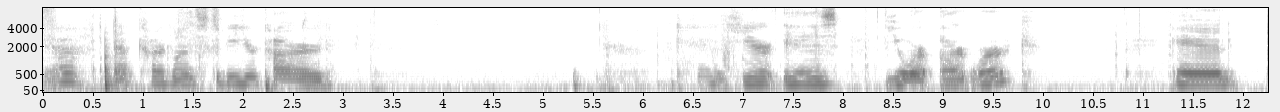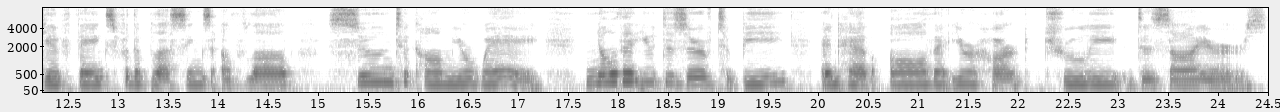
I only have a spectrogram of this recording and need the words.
Yeah, that card wants to be your card. Okay, here is your artwork. And give thanks for the blessings of love soon to come your way. Know that you deserve to be and have all that your heart truly desires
